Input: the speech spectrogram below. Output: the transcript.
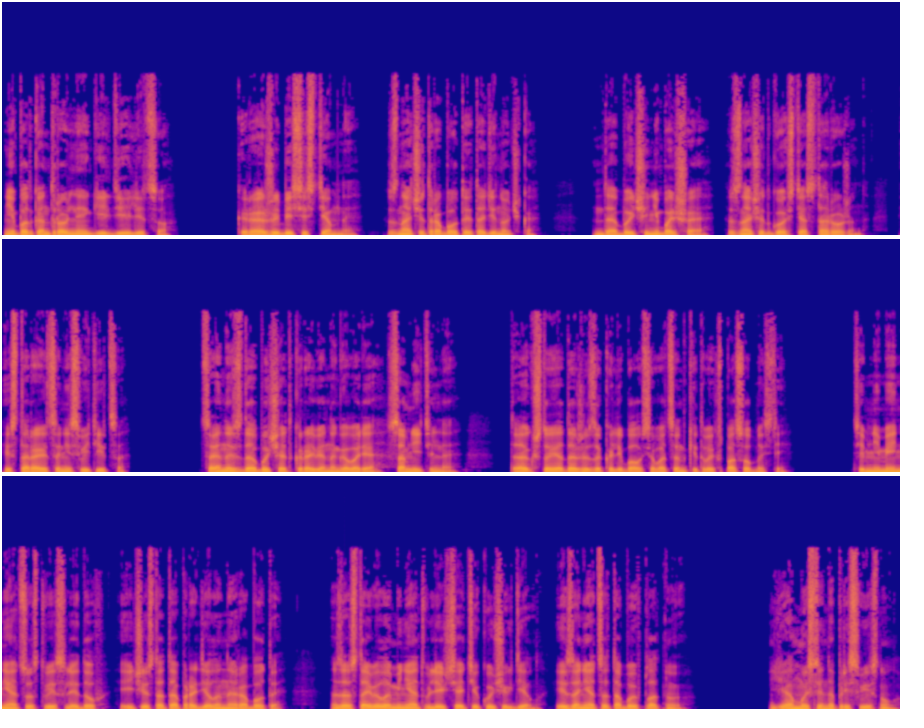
неподконтрольное гильдии лицо. Кражи бессистемные, значит, работает одиночка. Добыча небольшая, значит, гость осторожен и старается не светиться. Ценность добычи, откровенно говоря, сомнительная, так что я даже заколебался в оценке твоих способностей. Тем не менее, отсутствие следов и чистота проделанной работы заставило меня отвлечься от текущих дел и заняться тобой вплотную. Я мысленно присвистнул.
